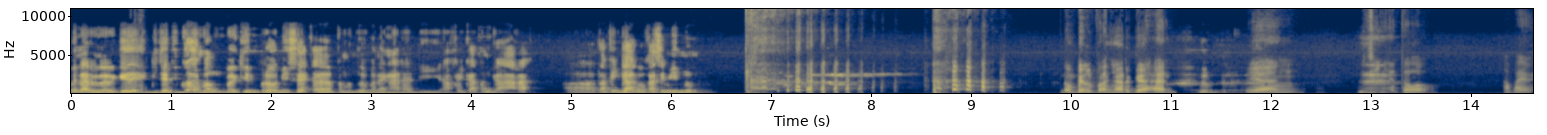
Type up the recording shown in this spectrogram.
benar benar. Jadi, jadi gue emang bagiin brownies ya ke teman-teman yang ada di Afrika Tenggara. Eh, tapi gak gue kasih minum. Nobel penghargaan yang tuh apa ya?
